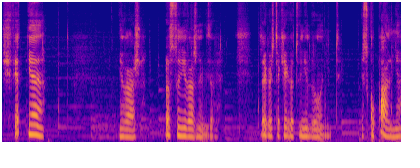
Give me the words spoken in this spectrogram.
świetnie. Nieważne. Po prostu nieważne widzowie. Czegoś takiego tu nie było nigdy. Jest kopalnia.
